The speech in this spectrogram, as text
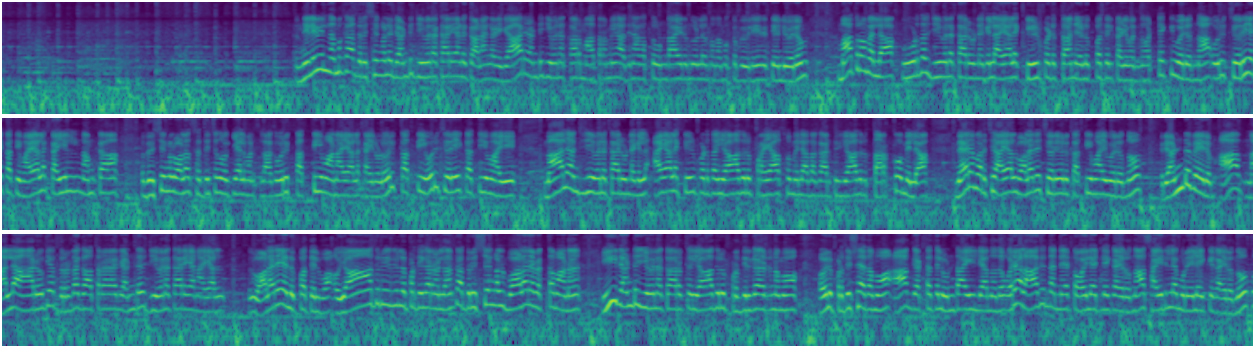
നിലവിൽ നമുക്ക് ആ ദൃശ്യങ്ങളിൽ രണ്ട് ജീവനക്കാരെയാണ് കാണാൻ കഴിയുക. ആ രണ്ട് ജീവനക്കാർ മാത്രമേ അതിനകത്ത് ഉണ്ടായിരുന്നുള്ളൂ എന്ന് നമുക്ക് വിലയിരുത്തേണ്ടി വരും. മാത്രമല്ല കൂടുതൽ ജീവനക്കാരുണ്ടെങ്കിൽ അയാളെ കീഴ്പ്പെടുത്താൻ എളുപ്പത്തിൽ കഴിയുമായിരുന്നു ഒറ്റയ്ക്ക് വരുന്ന ഒരു ചെറിയ കത്തിയും അയാളെ കയ്യിൽ നമുക്ക് ആ ദൃശ്യങ്ങൾ വളരെ ശ്രദ്ധിച്ചു നോക്കിയാൽ മനസ്സിലാകും. ഒരു കത്തിയുമാണ് അയാളെ കയ്യിലുള്ള ഒരു കത്തി ഒരു ചെറിയ കത്തിയുമായി നാല് അഞ്ച് ജീവനക്കാരുണ്ടെങ്കിൽ അയാളെ കീഴ്പ്പെടുത്താൻ യാതൊരു പ്രയാസവുമില്ലാത്ത കാര്യത്തിൽ യാതൊരു തർക്കവുമില്ല. നേരെ മറിച്ച് അയാൾ വളരെ ചെറിയൊരു കത്തിയുമായി വരുന്നു. രണ്ടുപേരും ആ നല്ല ആരോഗ്യ ദൃഢഗാത്ര രണ്ട് ജീവനക്കാരെയാണ് അയാൾ വളരെ എളുപ്പത്തിൽ യാതൊരു രീതിയിലുള്ള പ്രതികരണമില്ല. നമുക്ക് ആ ദൃശ്യങ്ങൾ വളരെ വ്യക്തമാണ്. ഈ രണ്ട് ജീവനക്കാർക്ക് യാതൊരു പ്രതികരണമോ ഒരു പ്രതിഷേധമോ ആ ഘട്ടത്തിൽ ഉണ്ടായില്ല എന്നത് ഒരാൾ ആദ്യം തന്നെ ടോയ്ലറ്റിലേക്ക് കയറുന്നു ആ സൈഡിലെ മുറിയിലേക്ക് കയറുന്നു.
